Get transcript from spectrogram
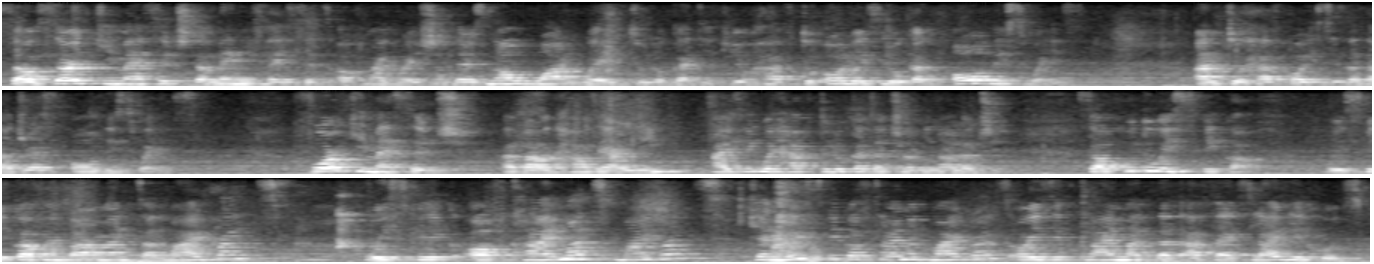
So third key message, the many facets of migration. There's no one way to look at it. You have to always look at all these ways and to have policies that address all these ways. Four key message about how they are linked. I think we have to look at the terminology. So who do we speak of? We speak of environmental migrants. We speak of climate migrants. Can we speak of climate migrants, or is it climate that affects livelihoods,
